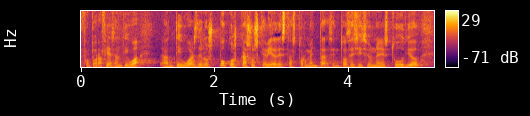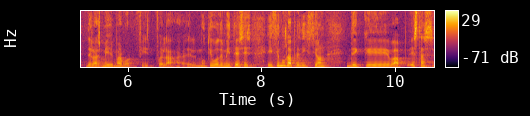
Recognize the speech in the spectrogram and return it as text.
fotografías antiguas de los pocos casos que había de estas tormentas. Entonces hice un estudio de las mismas, bueno, en fin, fue el motivo de mi tesis, e hicimos la predicción de que estas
